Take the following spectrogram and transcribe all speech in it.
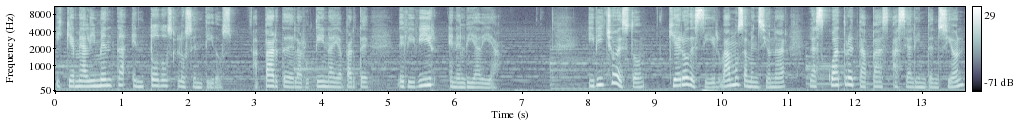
y que me alimenta en todos los sentidos, aparte de la rutina y aparte de vivir en el día a día. Y dicho esto, quiero decir, vamos a mencionar las cuatro etapas hacia la intención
